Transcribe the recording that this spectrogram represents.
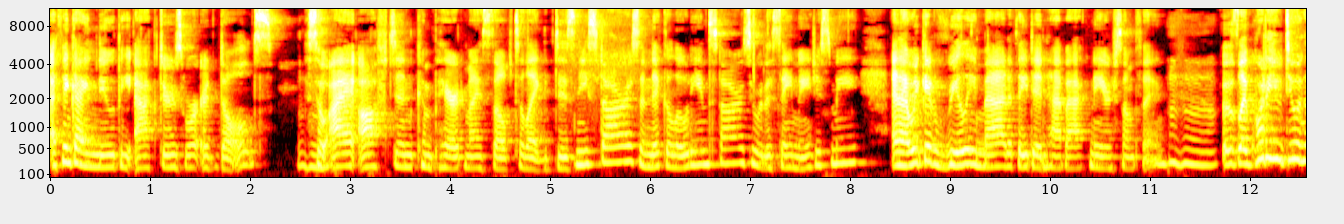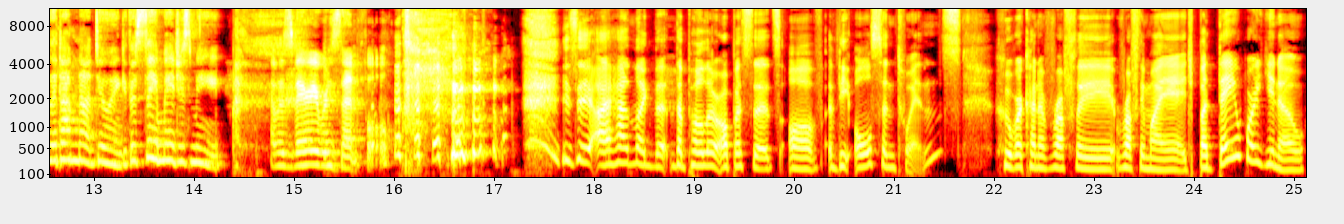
I think I knew the actors were adults. So Mhm. I often compared myself to like Disney stars and Nickelodeon stars who were the same age as me. And I would get really mad if they didn't have acne or something. Mhm. It was like, what are you doing that I'm not doing? You're the same age as me. I was very resentful. you see, I had like the, the polar opposites of the Olsen twins, who were kind of roughly roughly my age, but they were, you know,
